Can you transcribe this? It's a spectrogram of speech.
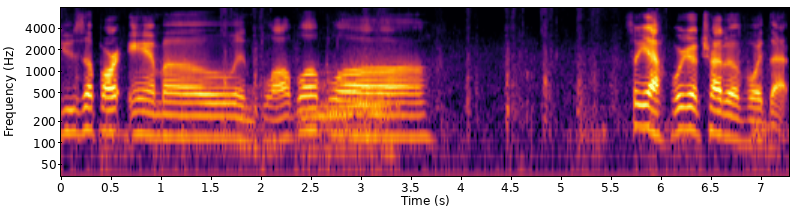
use up our ammo, and blah, blah, blah. So yeah, we're to try to avoid that.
